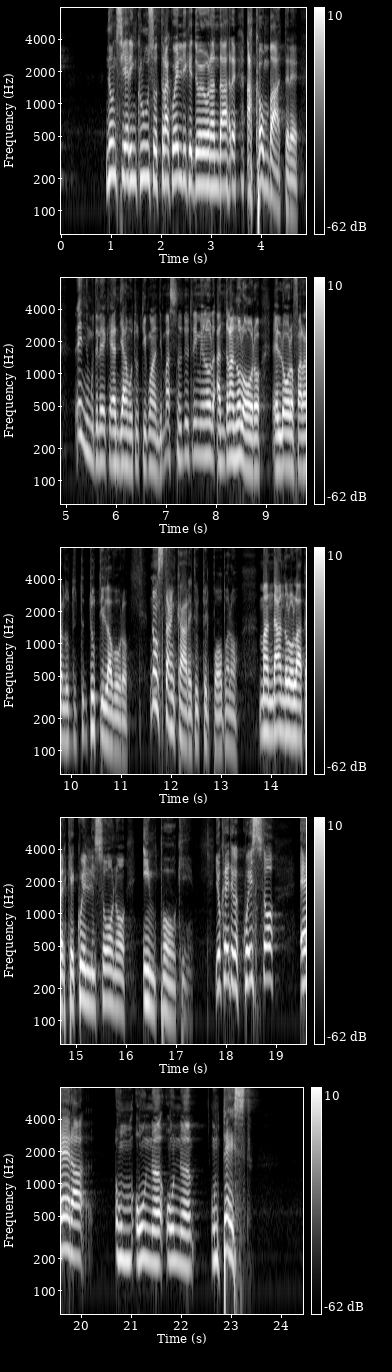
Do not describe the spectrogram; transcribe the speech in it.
non si era incluso tra quelli che dovevano andare a combattere. È inutile che andiamo tutti quanti, bastano due o tre mila, andranno loro e loro faranno tutto il lavoro non stancare tutto il popolo mandandolo là perché quelli sono in pochi. Io credo che questo era un, un, un, un test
